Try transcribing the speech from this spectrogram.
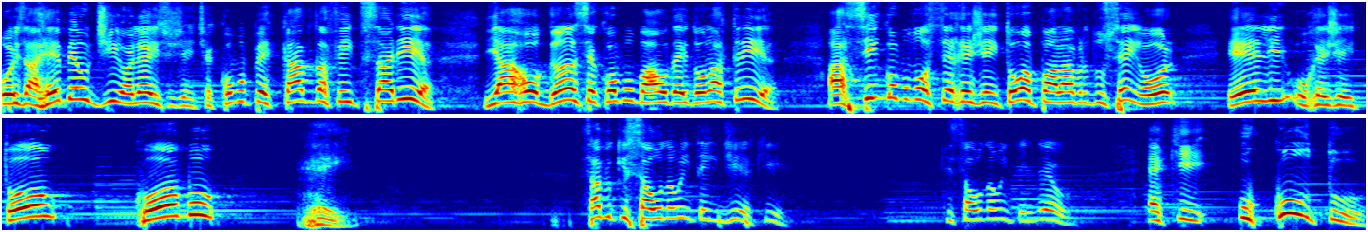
Pois a rebeldia, olha isso, gente, é como o pecado da feitiçaria, e a arrogância é como o mal da idolatria. Assim como você rejeitou a palavra do Senhor, ele o rejeitou como rei. Sabe o que Saul não entendia aqui? Que Saul não entendeu? É que o culto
